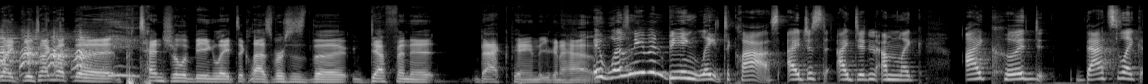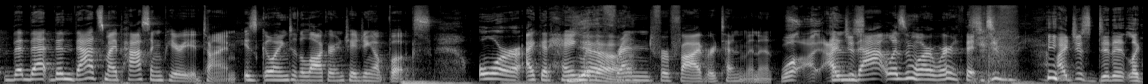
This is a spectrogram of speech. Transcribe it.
like you're talking about the potential of being late to class versus the definite back pain that you're gonna have. It wasn't even being late to class. I just I didn't I'm like I could that's like that that then that's my passing period time is going to the locker and changing up books. Or I could hang with a friend for 5 or 10 minutes. well, I, I and just that was more worth it to me. I just did it like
